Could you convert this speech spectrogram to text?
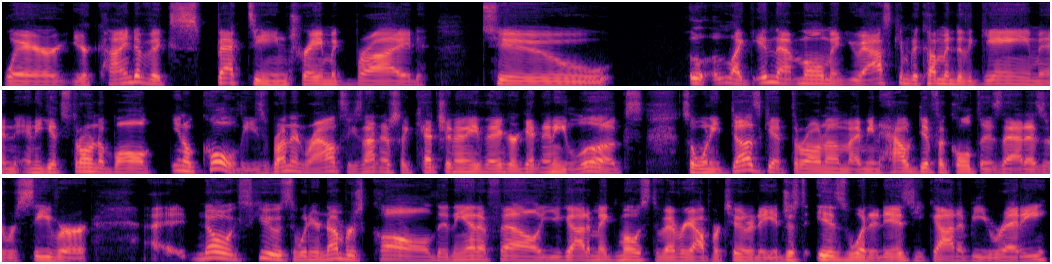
where you're kind of expecting Trey McBride to like in that moment, you ask him to come into the game and, and he gets thrown a ball, you know, cold. He's running routes. He's not necessarily catching anything or getting any looks. So when he does get thrown them, I mean, how difficult is that as a receiver? Uh, no excuse. When your number's called in the NFL, you got to make most of every opportunity. It just is what it is. You got to be ready.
